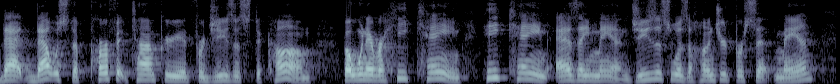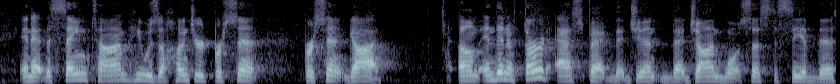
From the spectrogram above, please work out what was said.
that that was the perfect time period for Jesus to come. But whenever he came, he came as a man. Jesus was 100% man, and at the same time, he was 100% God. Um, and then a third aspect that, Jen, that John wants us to see of this,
